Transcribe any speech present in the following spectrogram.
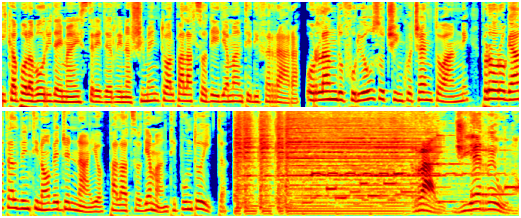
I capolavori dei maestri del Rinascimento al Palazzo dei Diamanti di Ferrara. Orlando Furioso 500 anni, prorogata al 29 gennaio. palazzodiamanti.it. RAI GR1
